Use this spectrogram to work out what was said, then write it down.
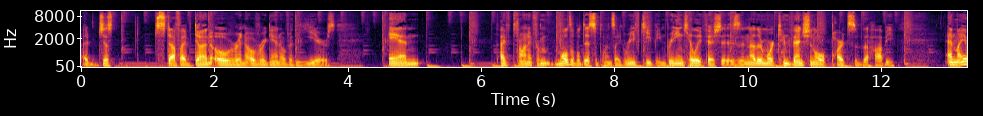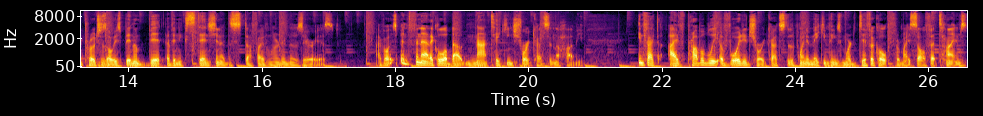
Uh, just stuff I've done over and over again over the years. And I've drawn it from multiple disciplines like reef keeping, breeding killifishes, and other more conventional parts of the hobby. And my approach has always been a bit of an extension of the stuff I've learned in those areas. I've always been fanatical about not taking shortcuts in the hobby. In fact, I've probably avoided shortcuts to the point of making things more difficult for myself at times.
